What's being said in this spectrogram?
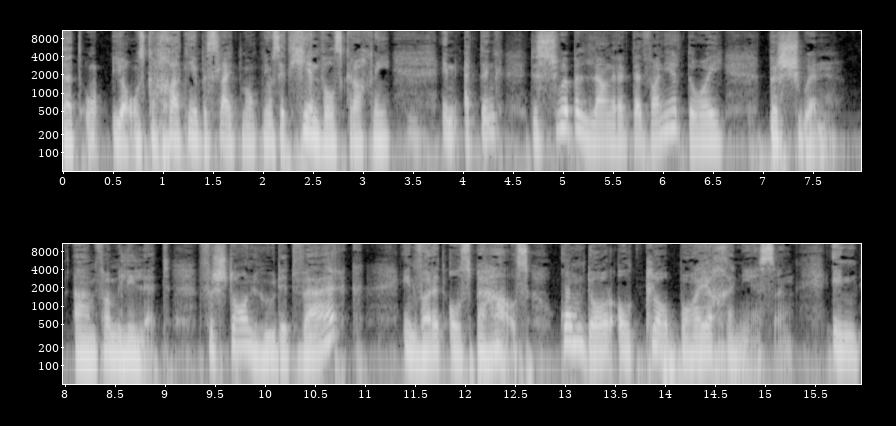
dat ja, ons kan glad nie 'n besluit maak nie. Ons het geen wilskrag nie. Mm. En ek dink dis so belangrik dat wanneer daai persoon um familielid verstaan hoe dit werk en wat dit als behels kom daar al klaar baie genesing en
